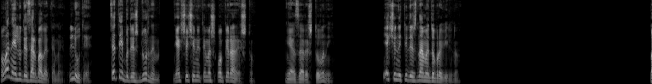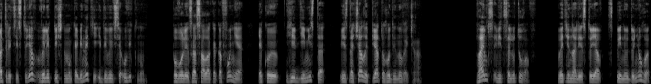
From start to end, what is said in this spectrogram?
У мене є люди з арбалетами. Люди. Це ти будеш дурним, якщо чинитимеш опір арешту. Я заарештований. Якщо не підеш з нами добровільно. Патрицій стояв в еліптичному кабінеті і дивився у вікно. Поволі згасала какафонія, якою гільдії міста відзначали п'яту годину вечора. Ваймс відсалютував. Ветіналі стояв спиною до нього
